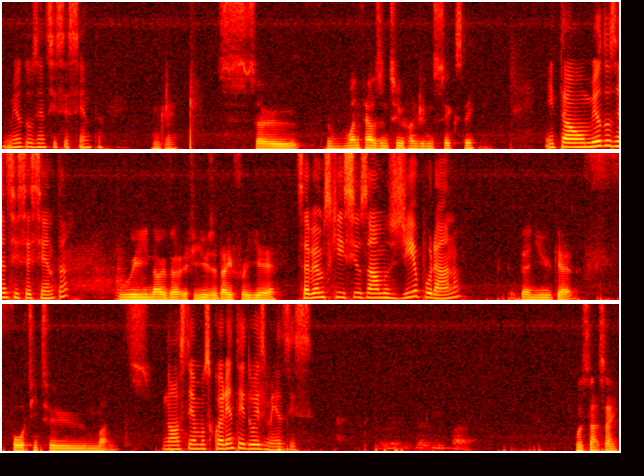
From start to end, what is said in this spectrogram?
1260. Okay. So the 1,260, Então, 1260, we know that if you use a day for a year, sabemos que se usamos dia por ano, then you get 42 months. nós temos 42 meses. What's that say?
